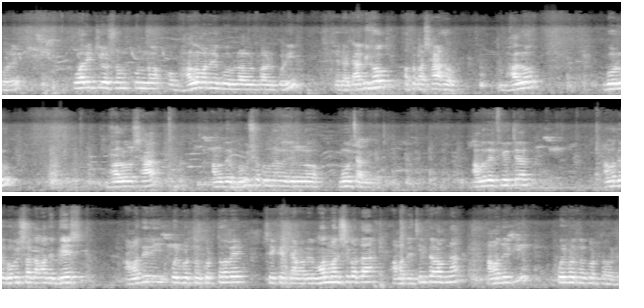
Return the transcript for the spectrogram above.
করে কোয়ালিটি ও সম্পূর্ণ ও ভালো মানের গরু লালন পালন করি। সেটা গাভী হোক অথবা সার হোক, ভালো গরু, ভালো সার আমাদের ভবিষ্যৎ উন্নয়নের জন্য মূল চাবিকাঠি। আমাদের ফিউচার আমাদের ভবিষ্যৎ, আমাদের দেশ আমাদেরই পরিবর্তন করতে হবে। সেক্ষেত্রে আমাদের মন মানসিকতা, আমাদের চিন্তা ভাবনা আমাদেরকে পরিবর্তন করতে হবে।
